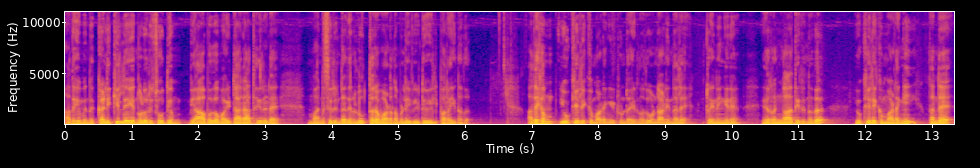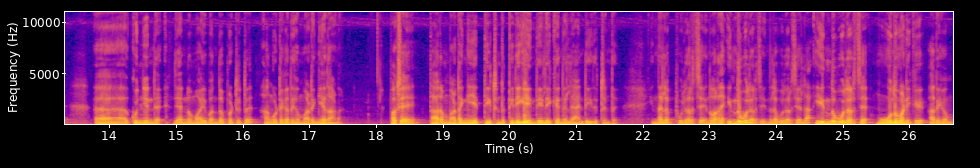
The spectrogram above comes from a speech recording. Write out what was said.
അദ്ദേഹം ഇന്ന് കളിക്കില്ലേ എന്നുള്ളൊരു ചോദ്യം വ്യാപകമായിട്ട് ആരാധകരുടെ മനസ്സിലുണ്ട്. അതിനുള്ള ഉത്തരവാണ് നമ്മൾ ഈ വീഡിയോയിൽ പറയുന്നത്. അദ്ദേഹം യു കെയിലേക്ക് മടങ്ങിയിട്ടുണ്ടായിരുന്നു. അതുകൊണ്ടാണ് ഇന്നലെ ട്രെയിനിങ്ങിന് ഇറങ്ങാതിരുന്നത്. യു കെയിലേക്ക് മടങ്ങി തന്റെ കുഞ്ഞിന്റെ ജനനവുമായി ബന്ധപ്പെട്ടിട്ട് അങ്ങോട്ടേക്ക് അദ്ദേഹം മടങ്ങിയതാണ്. പക്ഷേ താരം മടങ്ങി എത്തിയിട്ടുണ്ട് തിരികെ ഇന്ത്യയിലേക്ക് തന്നെ ലാൻഡ് ചെയ്തിട്ടുണ്ട്. ഇന്നലെ പുലർച്ചെ എന്ന് പറഞ്ഞാൽ ഇന്ന് പുലർച്ചെ ഇന്നലെ പുലർച്ചെ അല്ല ഇന്ന് പുലർച്ചെ മൂന്ന് മണിക്ക് അദ്ദേഹം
